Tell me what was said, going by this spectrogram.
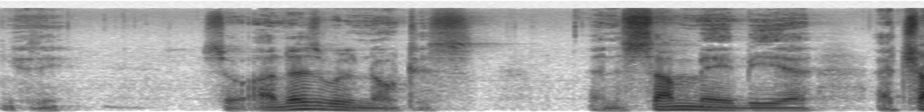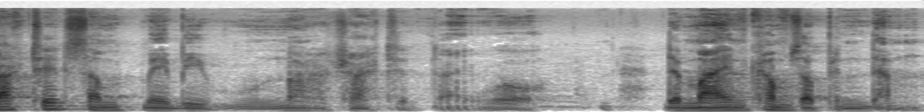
You see? So others will notice. And some may be uh, attracted, some may be not attracted. Like, whoa. The mind comes up in them.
